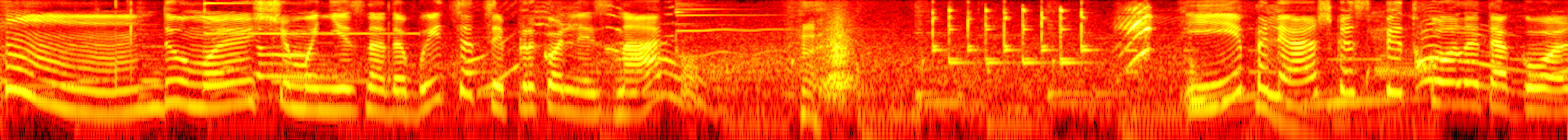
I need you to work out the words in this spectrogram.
Хм, думаю, що мені знадобиться цей прикольний знак. І пляшка з-під коли також.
